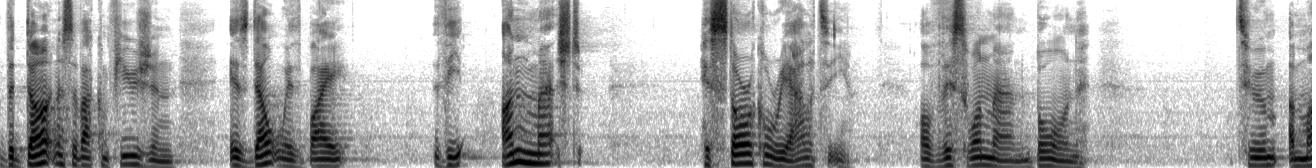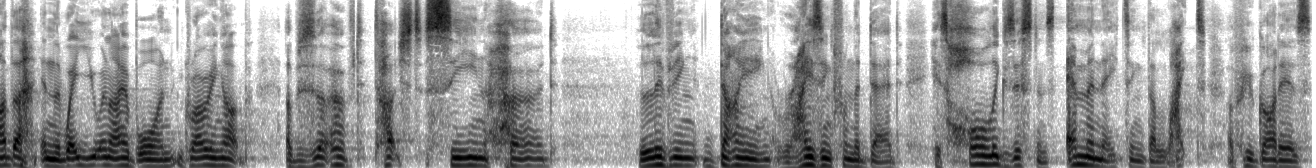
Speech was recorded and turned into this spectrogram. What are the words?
the darkness of our confusion is dealt with by the unmatched historical reality of this one man born to a mother in the way you and I are born, growing up, observed, touched, seen, heard, living, dying, rising from the dead, his whole existence emanating the light of who God is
